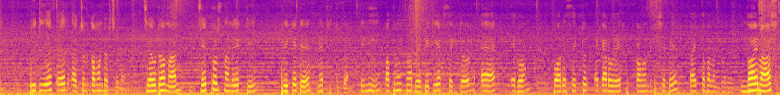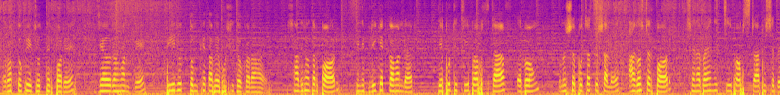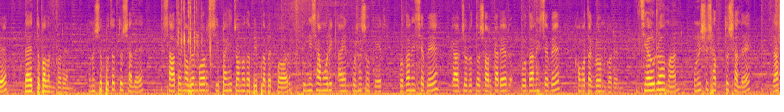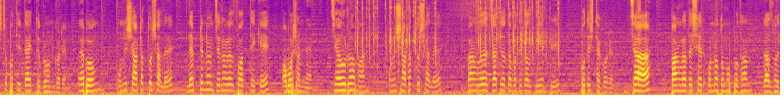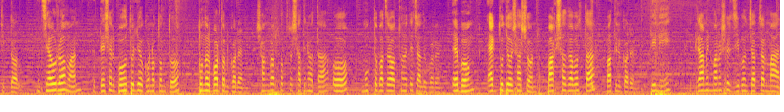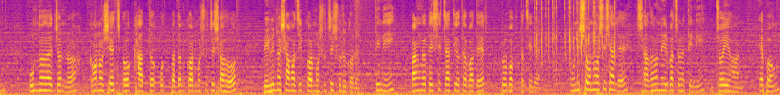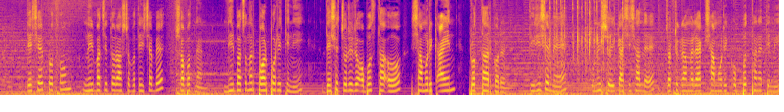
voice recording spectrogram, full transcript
বিডিএফ এর একজন কমান্ডার ছিলেন। জিয়াউর রহমান জেড ফোর্স নামের একটি ব্রিগেডে নেতৃত্ব দেন। তিনি প্রাথমিকভাবে বিডিএফ সেক্টর এক এবং পরে সেক্টর এগারো এর কমান্ডার হিসেবে দায়িত্ব পালন করেন। নয় মাস রক্তক্ষয়ী যুদ্ধের পরে জিয়াউর রহমানকে বীর উত্তম খেতাবে ভূষিত করা হয়। স্বাধীনতার পর তিনি brigade commander, deputy chief of staff এবং উনিশশো পঁচাত্তর সালে আগস্টের পর সেনাবাহিনীর চিফ অফ স্টাফ হিসেবে দায়িত্ব পালন করেন। উনিশশো পঁচাত্তর সালে সাতই নভেম্বর সিপাহী জনতা বিপ্লবের পর তিনি সামরিক আইন প্রশাসকের প্রধান হিসেবে কার্যরত সরকারের প্রধান হিসেবে ক্ষমতা গ্রহণ করেন। জিয়াউর রহমান উনিশশো সালে রাষ্ট্রপতির দায়িত্ব গ্রহণ করেন এবং উনিশশো আটাত্তর সালে লেফটেন্যান্ট জেনারেল পদ থেকে অবসর নেন। জিয়াউর রহমান উনিশশো আটাত্তর সালে বাংলাদেশ জাতীয়তাবাদী দল বিএনপি প্রতিষ্ঠা করেন, যা বাংলাদেশের অন্যতম প্রধান রাজনৈতিক দল। জিয়াউর রহমান দেশের বহুদলীয় গণতন্ত্র পুনর্বর্তন করেন, সংবাদপত্রের স্বাধীনতা ও মুক্তবাজার অর্থনীতি চালু করেন এবং একদলীয় শাসন বাকশাল ব্যবস্থা বাতিল করেন। তিনি গ্রামীণ মানুষের জীবনযাত্রার মান উন্নয়নের জন্য গণসেচ ও খাদ্য উৎপাদন কর্মসূচি সহ বিভিন্ন সামাজিক কর্মসূচি শুরু করেন। তিনি বাংলাদেশি জাতীয়তাবাদের প্রবক্তা ছিলেন। উনিশশো উনআশি সালে সাধারণ নির্বাচনে তিনি জয়ী হন এবং দেশের প্রথম নির্বাচিত রাষ্ট্রপতি হিসাবে শপথ নেন। নির্বাচনের পরপরই তিনি দেশের জরুরি অবস্থা ও সামরিক আইন প্রত্যাহার করেন। তিরিশে মে উনিশশো একাশি সালে চট্টগ্রামের এক সামরিক অভ্যুত্থানে তিনি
